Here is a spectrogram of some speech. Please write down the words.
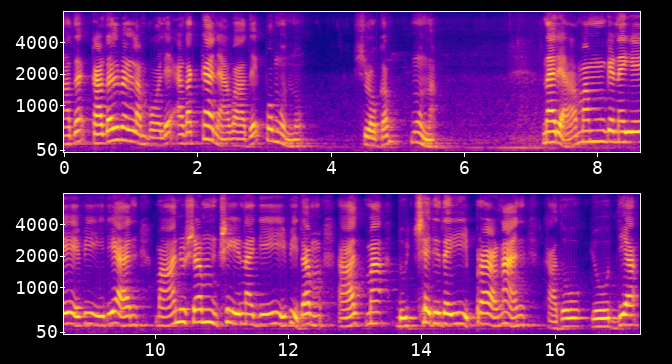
അത് കടൽ വെള്ളം പോലെ അടക്കാനാവാതെ പൊങ്ങുന്നു. ശ്ലോകം മൂന്ന്. നരാമം ഗണയേ വീര്യാൻ മാനുഷം ക്ഷീണജീവിതം ആത്മദുച്ഛരിതൈ പ്രാണാൻ ഹതോ യോധ്യ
